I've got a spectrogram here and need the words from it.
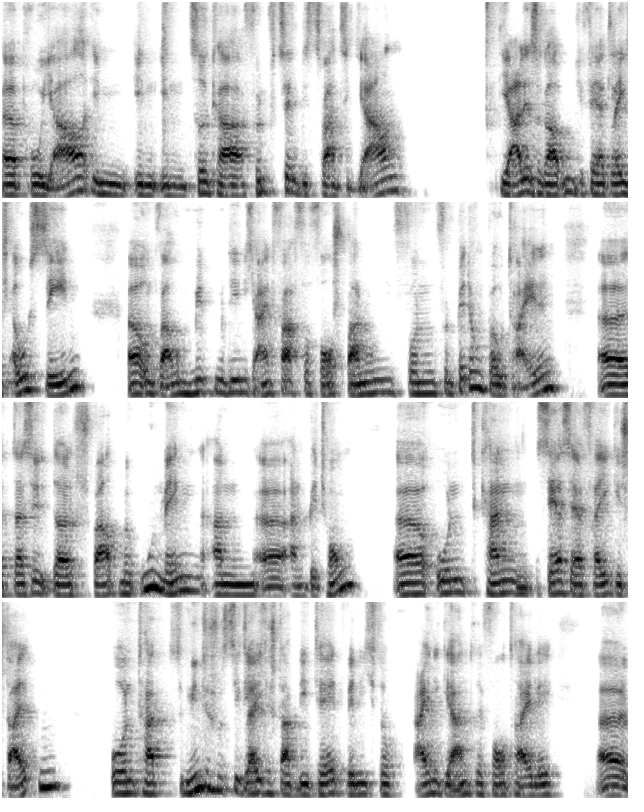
äh, pro Jahr in, in, in circa 15 bis 20 Jahren, die alle sogar ungefähr gleich aussehen. Äh, und warum nimmt man die nicht einfach für Vorspannung von, von Betonbauteilen? Äh, da spart man Unmengen an, an Beton und kann sehr, sehr frei gestalten und hat mindestens die gleiche Stabilität, wenn nicht noch einige andere Vorteile. Äh,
